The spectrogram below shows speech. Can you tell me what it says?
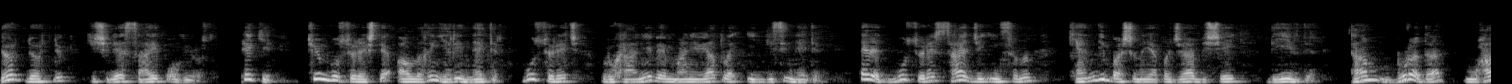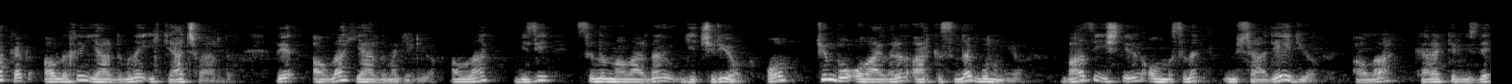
Dört dörtlük kişiliğe sahip oluyoruz. Peki tüm bu süreçte Allah'ın yeri nedir? Bu süreç ruhani ve maneviyatla ilgisi nedir? Evet bu süreç sadece insanın kendi başına yapacağı bir şey değildir. Tam burada muhakkak Allah'ın yardımına ihtiyaç vardı. Ve Allah yardıma geliyor. Allah bizi sınınmalardan geçiriyor. O tüm bu olayların arkasında bulunuyor. Bazı işlerin olmasına müsaade ediyor. Allah karakterimizde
